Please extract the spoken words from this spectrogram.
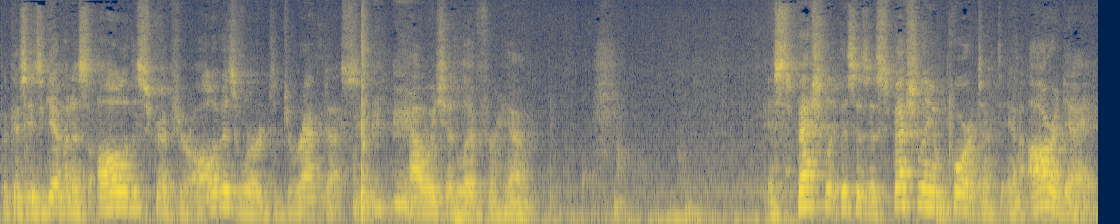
Because He's given us all of the Scripture, all of His Word to direct us how we should live for Him. Especially, this is especially important in our day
